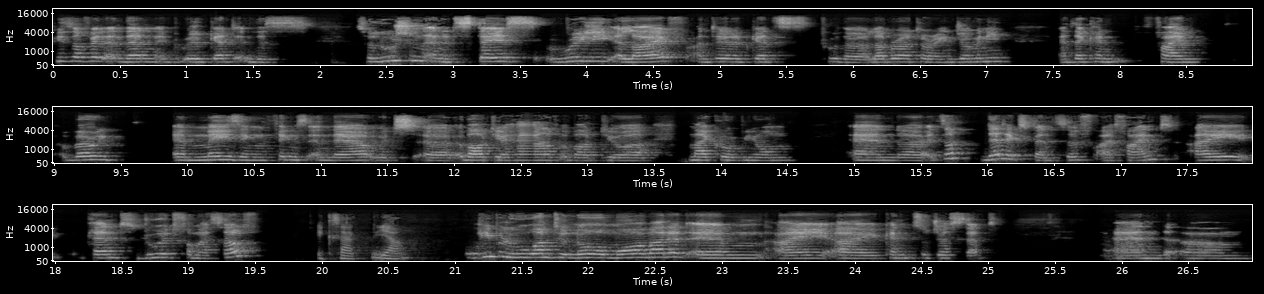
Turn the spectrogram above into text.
piece of it and then it will get in this solution and it stays really alive until it gets to the laboratory in germany. And they can find very amazing things in there which uh, about your health about your microbiome. And uh, it's not that expensive i find. I plan to do it for myself. Exactly yeah. People who want to know more about it um, i i can suggest that. And um,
